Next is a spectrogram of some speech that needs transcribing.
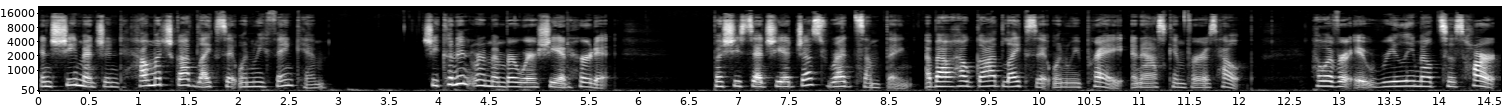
and she mentioned how much God likes it when we thank Him. She couldn't remember where she had heard it, but she said she had just read something about how God likes it when we pray and ask Him for His help. However, it really melts His heart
